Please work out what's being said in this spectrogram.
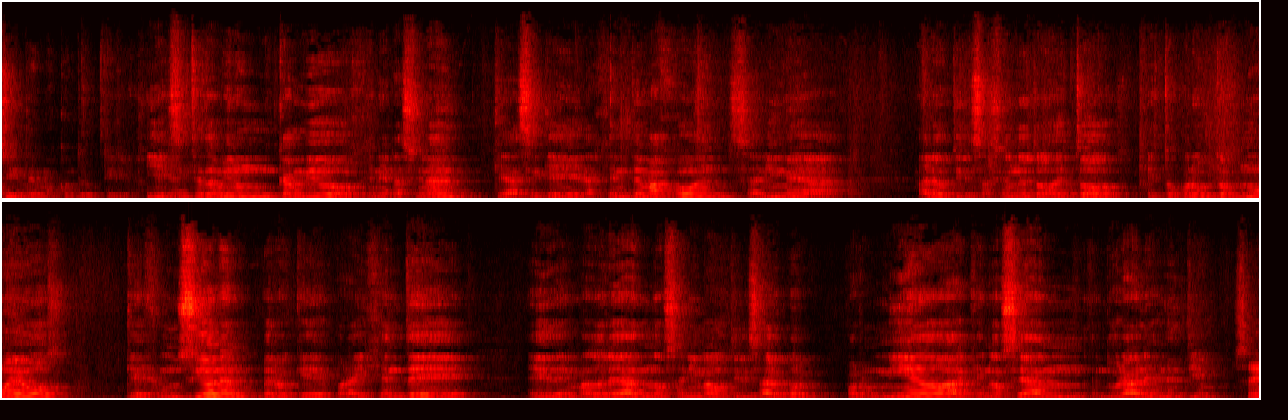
sistemas, constructivos. Y existe también un cambio generacional que hace que la gente más joven se anime a, a la utilización de todos estos, estos productos nuevos que funcionan, pero que por ahí gente eh, de mayor edad no se anima a utilizar por, por, miedo a que no sean durables en el tiempo. Sí,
